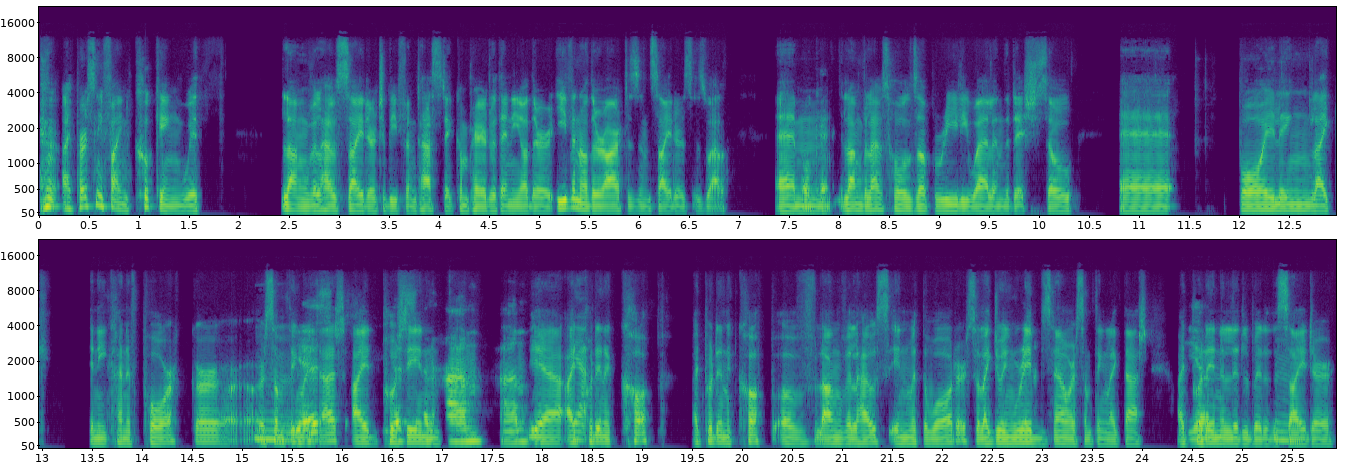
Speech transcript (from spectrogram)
I personally find cooking with Longueville House cider to be fantastic compared with any other, even other artisan ciders as well. Um, Okay. Longueville House holds up really well in the dish. So, uh, boiling like any kind of pork or or, or Mm. something like that, I'd put Yes, in ham, ham. yeah, I'd Yeah. put in a cup. I'd put in a cup of Longueville House in with the water. So like doing ribs now or something like that. I'd put Yeah. in a little bit of the Mm. cider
